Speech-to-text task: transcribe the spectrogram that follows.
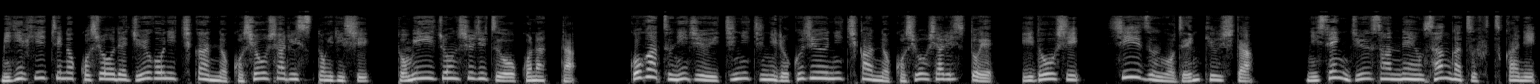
右肘の故障で15日間の故障者リスト入りし、トミー・ジョン手術を行った。5月21日に60日間の故障者リストへ移動し、シーズンを全休した。2013年3月2日に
